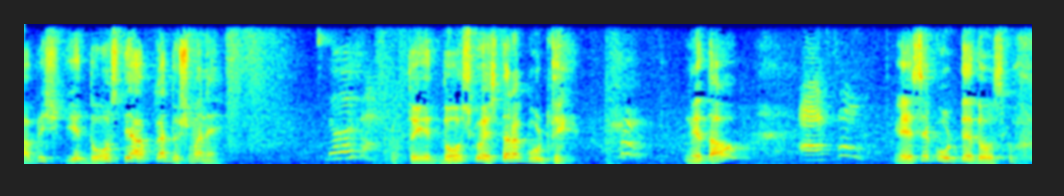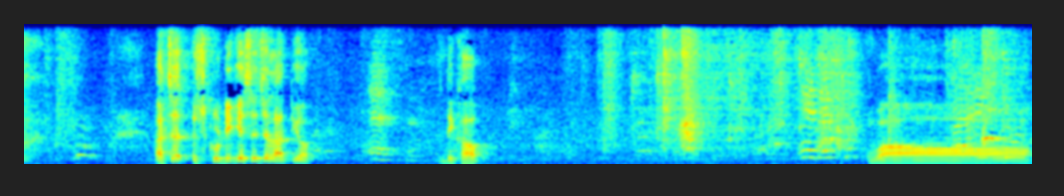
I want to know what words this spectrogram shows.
अबरिश ये दोस्त है आपका दुश्मन है। दोस्त है। तो ये दोस्त को इस तरह कूटते? बताओ। ऐसे कूटते हैं दोस्त को। अच्छा स्कूटी कैसे चलाती हो आप? दिखाओ। वाह। हैं।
